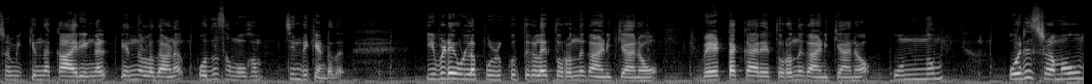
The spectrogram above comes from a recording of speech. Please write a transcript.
ശ്രമിക്കുന്ന കാര്യങ്ങൾ എന്നുള്ളതാണ് പൊതുസമൂഹം ചിന്തിക്കേണ്ടത്. ഇവിടെയുള്ള പുഴുക്കുത്തുകളെ തുറന്നു കാണിക്കാനോ വേട്ടക്കാരെ തുറന്നു കാണിക്കാനോ ഒന്നും ഒരു ശ്രമവും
